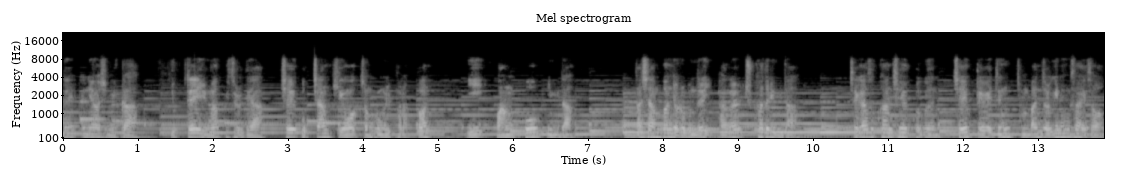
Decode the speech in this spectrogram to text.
네, 안녕하십니까. 6대 융합기술대학 체육국장 기공학 전공 18학번 이광호입니다. 다시 한번 여러분들의 입학을 축하드립니다. 제가 속한 체육국은 체육대회 등 전반적인 행사에서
